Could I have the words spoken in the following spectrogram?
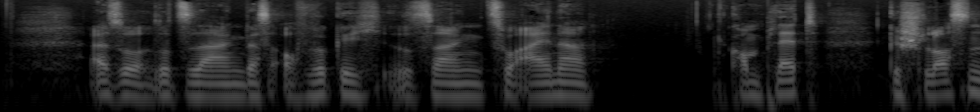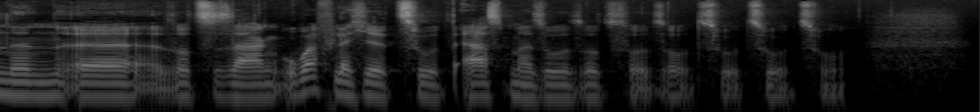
Also sozusagen, das auch wirklich sozusagen zu einer komplett geschlossenen äh, sozusagen Oberfläche zu erstmal so, so, so, so zu, zu, zu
